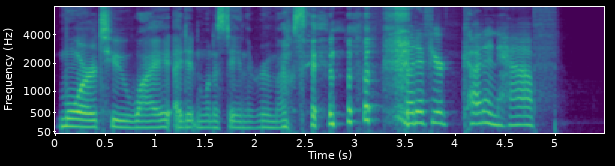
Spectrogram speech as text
more to why I didn't want to stay in the room I was in. But if you're cut in half,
